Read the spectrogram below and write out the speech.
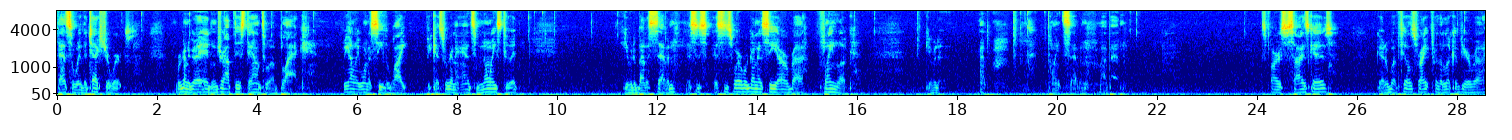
That's the way the texture works. We're going to go ahead and drop this down to a black. We only want to see the white because we're going to add some noise to it. Give it about a 7. This is this is where we're going to see our uh, flame look. Give it a, a 0.7. My bad. As far as the size goes, go to what feels right for the look of your uh,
